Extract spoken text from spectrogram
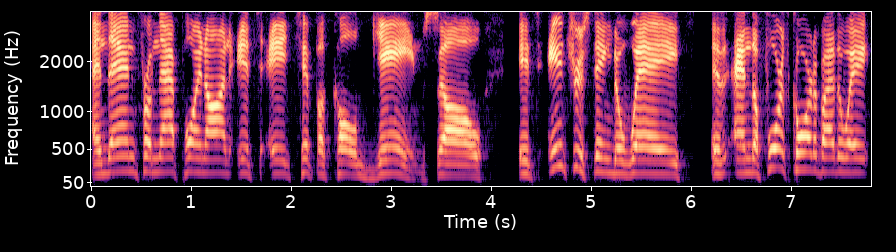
And then from that point on, it's a typical game. So it's interesting the way, and the fourth quarter, by the way,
